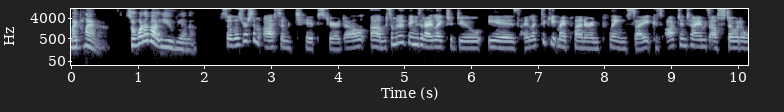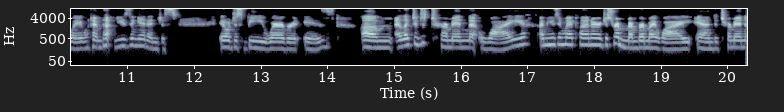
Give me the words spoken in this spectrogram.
my planner. So, what about you, Vienna? So those are some awesome tips, Jaredel. Um, some of the things that I like to do is I like to keep my planner in plain sight because oftentimes I'll stow it away when I'm not using it and just it'll just be wherever it is. Um, I like to determine why I'm using my planner. Just remember my why and determine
